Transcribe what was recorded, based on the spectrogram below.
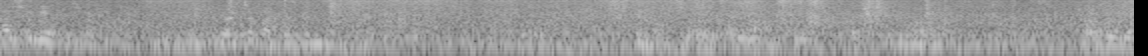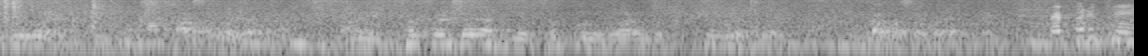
하시겠지. 여쭤봤더니 저도 쓰고 아 쓰고 아니 턱을 제가 이제 턱을 하는데 쓰고 나도 쓰고요. 백브리핑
